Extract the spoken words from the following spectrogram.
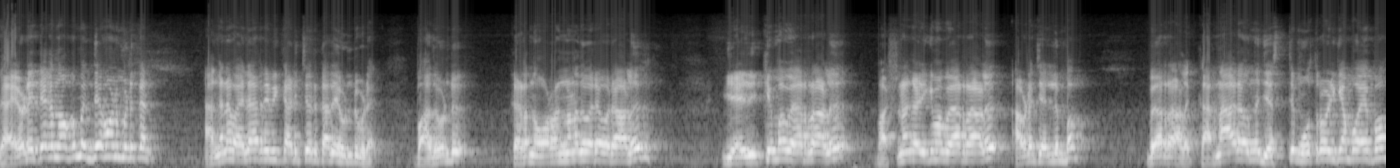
ബയോഡേറ്റൊക്കെ നോക്കുമ്പോൾ ഇദ്ദേഹമാണ് മിടുക്കൻ. അങ്ങനെ വയലാർ രവിക്ക് അടിച്ചൊരു കഥയുണ്ട് ഇവിടെ. അപ്പോൾ അതുകൊണ്ട് കിടന്നുറങ്ങണത് വരെ ഒരാൾ എഴിക്കുമ്പോൾ വേറൊരാൾ ഭക്ഷണം കഴിക്കുമ്പോൾ വേറൊരാൾ അവിടെ ചെല്ലുമ്പം വേറൊരാൾ കർണാടക ഒന്ന് ജസ്റ്റ് മൂത്രം ഒഴിക്കാൻ പോയപ്പോൾ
